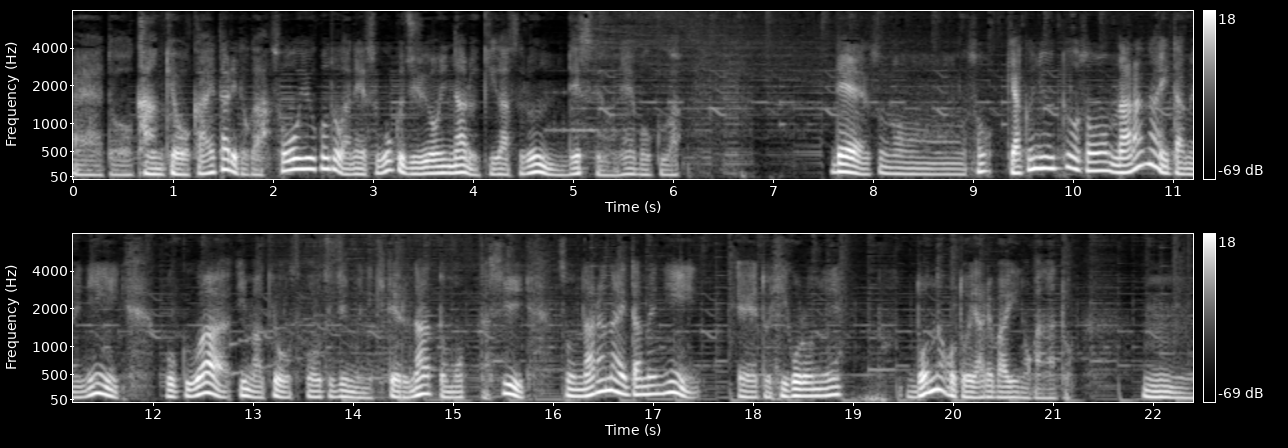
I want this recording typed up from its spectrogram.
えっ、ー、と、環境を変えたりとか、そういうことがね、すごく重要になる気がするんですよね、僕は。で、その、そ逆に言うと、そうならないために、僕は今今日スポーツジムに来てるなと思ったし、そうならないために、えっ、ー、と、日頃のね、どんなことをやればいいのかなと。うん。例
